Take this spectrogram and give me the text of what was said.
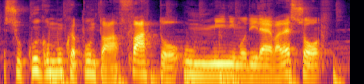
su cui comunque appunto ha fatto un minimo di leva. Adesso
